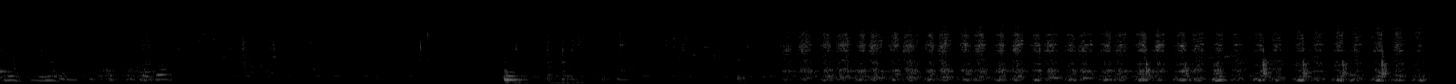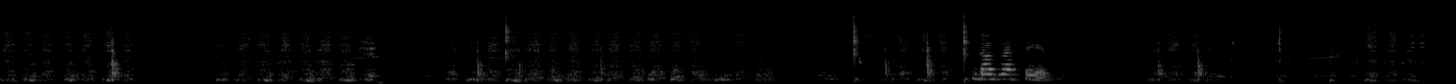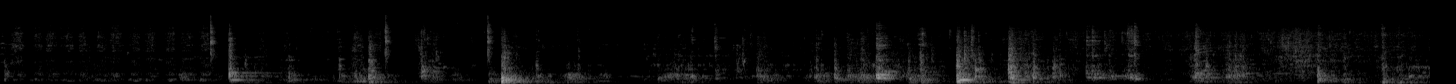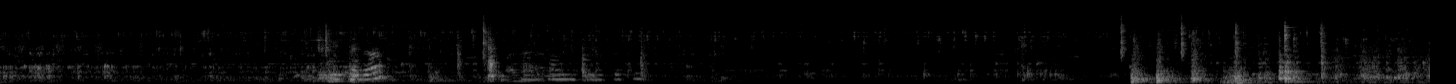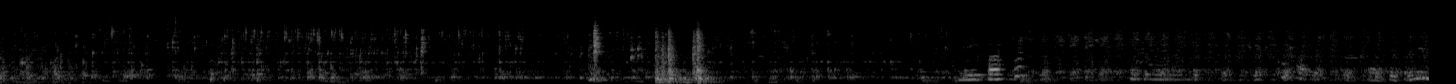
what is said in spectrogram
caso vocês Deixa eu pegar. Ah, aqui. Tá, tá, tá, Helikopter. Hasta aquí.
